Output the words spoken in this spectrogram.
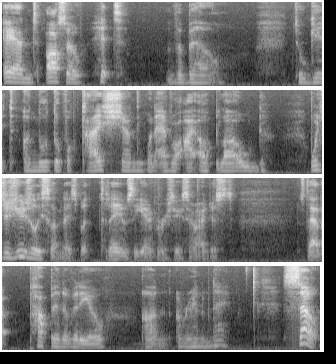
And also hit the bell to get a notification whenever I upload. Which is usually Sundays, but today was the anniversary, so I just, just had to pop in a video on a random day. So,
